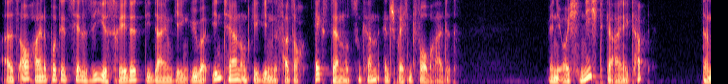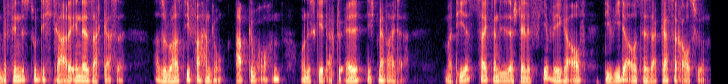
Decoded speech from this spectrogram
als auch eine potenzielle Siegesrede, die deinem Gegenüber intern und gegebenenfalls auch extern nutzen kann, entsprechend vorbereitet. Wenn ihr euch nicht geeinigt habt, dann befindest du dich gerade in der Sackgasse. Also du hast die Verhandlung abgebrochen und es geht aktuell nicht mehr weiter. Matthias zeigt an dieser Stelle vier Wege auf, die wieder aus der Sackgasse rausführen.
